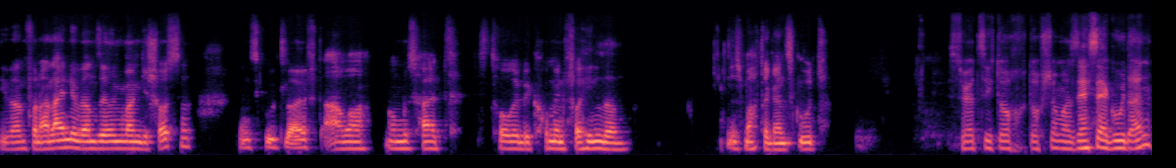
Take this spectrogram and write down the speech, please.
Die werden von alleine, werden sie irgendwann geschossen wenn es gut läuft, aber man muss halt das Tore bekommen verhindern. Das macht er ganz gut. Das hört sich doch, doch schon mal sehr, sehr gut an.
